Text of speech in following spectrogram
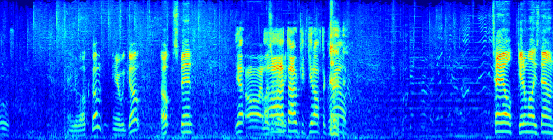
move. And you're welcome. Here we go. Oh, spin. Yep. Oh, I wasn't Ah, I thought we could get off the ground. Tail, get him while he's down.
